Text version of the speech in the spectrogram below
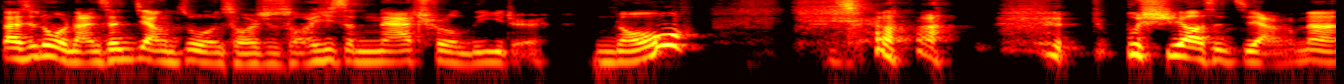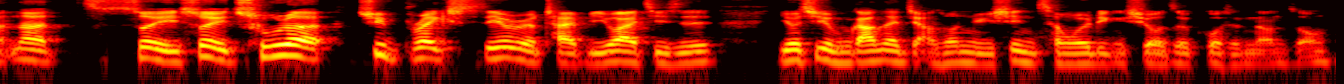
但是如果男生这样做的时候，就说 he's a natural leader，no。不需要是这样，那那所以所以除了去 break stereotype 以外，其实尤其我们刚才讲说女性成为领袖这个过程当中，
